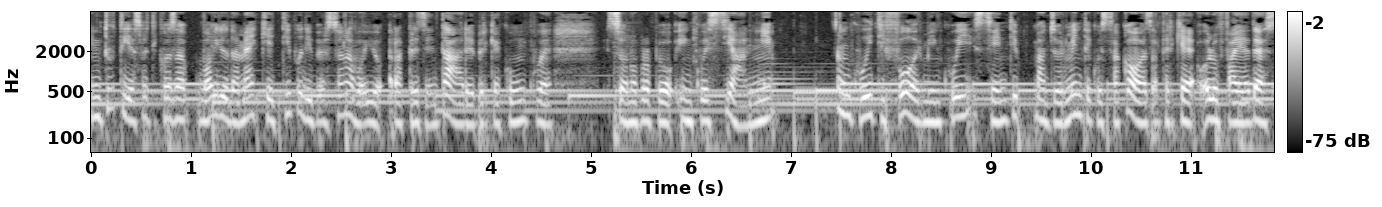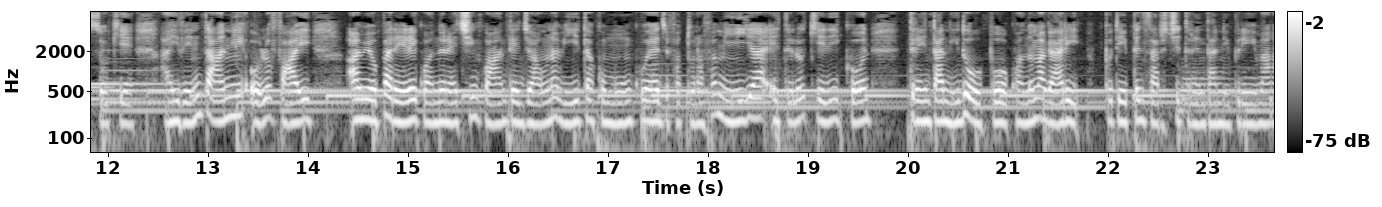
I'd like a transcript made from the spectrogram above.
in tutti gli aspetti cosa voglio da me, che tipo di persona voglio rappresentare perché comunque sono proprio in questi anni in cui ti formi, in cui senti maggiormente questa cosa, perché o lo fai adesso che hai 20 anni o lo fai a mio parere quando ne hai 50 hai già una vita, comunque hai già fatto una famiglia e te lo chiedi con 30 anni dopo, quando magari potevi pensarci 30 anni prima,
